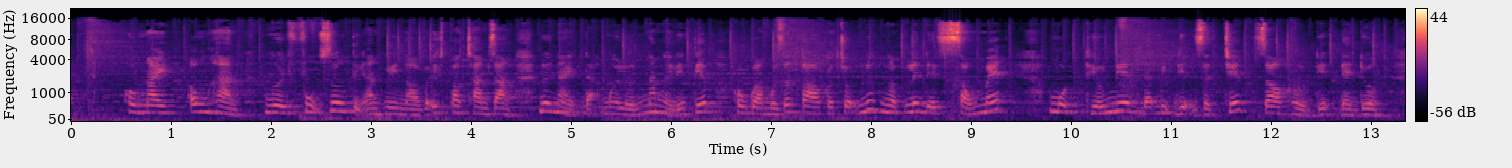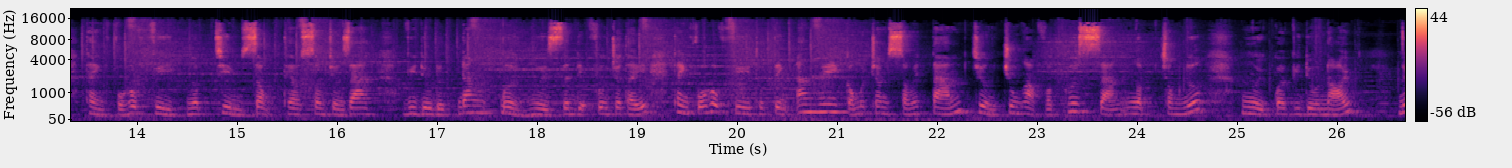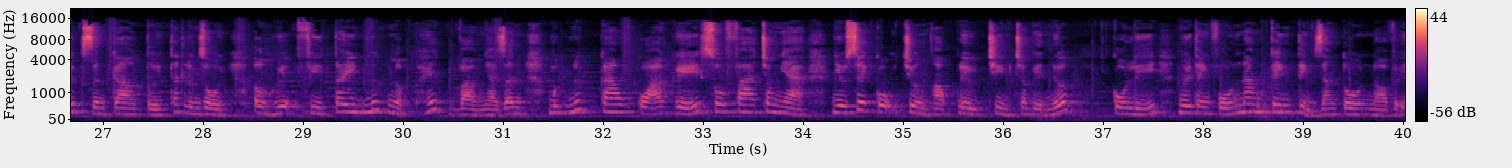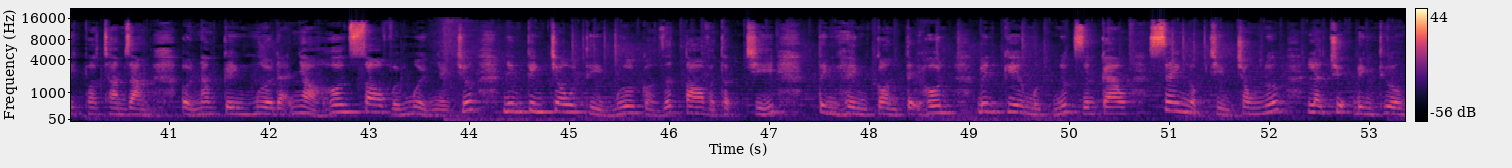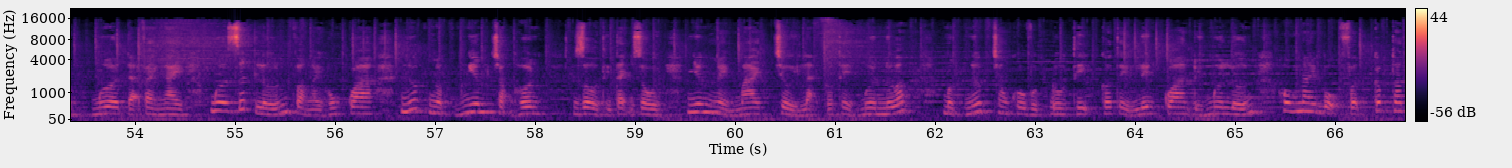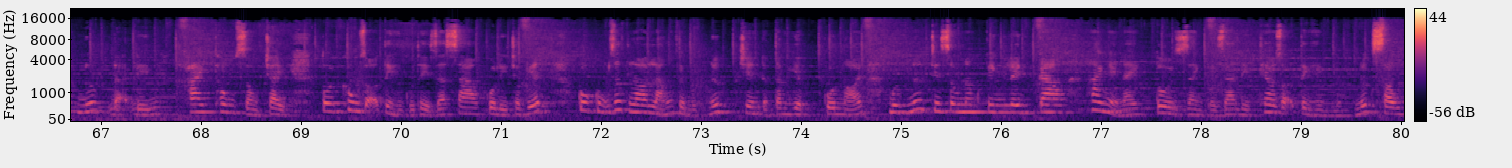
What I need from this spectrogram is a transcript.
Hôm nay, ông Hàn, người phụ dương tỉnh An Huy nói với Export Time rằng nơi này đã mưa lớn 5 ngày liên tiếp. Hôm qua mưa rất to có chỗ nước ngập lên đến 6 mét. Một thiếu niên đã bị điện giật chết do hở điện đèn đường thành phố Hợp Phì ngập chìm rộng theo sông Trường Giang. Video được đăng bởi người dân địa phương cho thấy thành phố Hợp Phì thuộc tỉnh An Huy có 168 trường trung học và cư xá ngập trong nước. Người quay video nói, nước dâng cao tới thắt lưng rồi. Ở huyện Phì Tây nước ngập hết vào nhà dân, mực nước cao quá ghế sofa trong nhà, nhiều xe cộ trường học đều chìm trong biển nước. Cô Lý, người thành phố Nam Kinh, tỉnh Giang Tô nói với Export Time rằng ở Nam Kinh mưa đã nhỏ hơn so với 10 ngày trước, nhưng Kinh Châu thì mưa còn rất to và thậm chí tình hình còn tệ hơn. Bên kia mực nước dâng cao, xe ngập chìm trong nước là chuyện bình thường. Mưa đã vài ngày, mưa rất lớn vào ngày hôm qua, nước ngập nghiêm trọng hơn. Giờ thì tạnh rồi, nhưng ngày mai trời lại có thể mưa nữa mực nước trong khu vực đô thị có thể liên quan đến mưa lớn. Hôm nay bộ phận cấp thoát nước đã đến khai thông dòng chảy. Tôi không rõ tình hình cụ thể ra sao, cô Lý cho biết. Cô cũng rất lo lắng về mực nước trên đập Tam Hiệp. Cô nói mực nước trên sông Nam Kinh lên cao. Hai ngày nay tôi dành thời gian để theo dõi tình hình mực nước sông.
